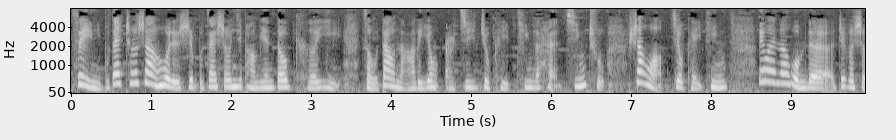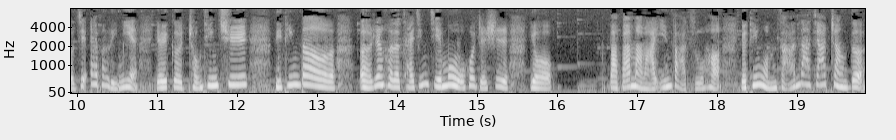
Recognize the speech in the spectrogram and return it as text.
所以你不在车上，或者是不在收音机旁边，都可以走到哪里用耳机就可以听得很清楚，上网就可以听。另外呢，我们的这个手机 App 里面有一个重听区，你听到呃任何的财经节目，或者是有。爸爸妈妈、银发族哈，有听我们早安大家长的，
